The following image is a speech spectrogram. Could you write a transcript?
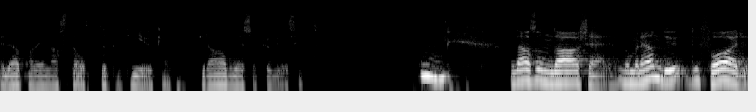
i løpet av de neste 8-10 ukene. Gradvis og progressivt. Mm. Og det som da skjer Nummer én, du, du får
